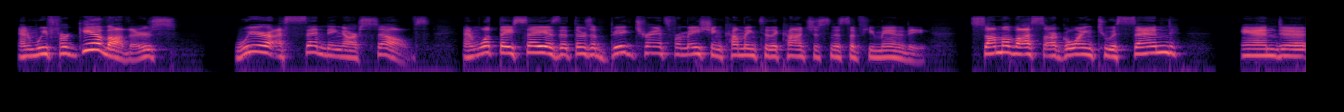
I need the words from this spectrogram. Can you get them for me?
and we forgive others, we're ascending ourselves. And what they say is that there's a big transformation coming to the consciousness of humanity. Some of us are going to ascend and uh,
